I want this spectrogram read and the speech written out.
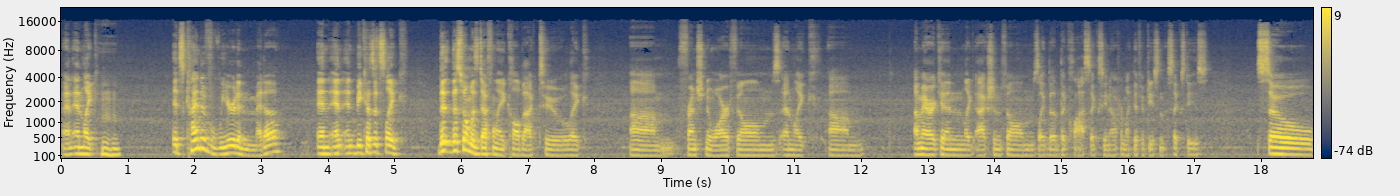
and and like Mm-hmm. it's kind of weird and meta and and, and because it's like th- this film was definitely a callback to like um french noir films and like um american like action films like the the classics you know from like the 50s and the 60s so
